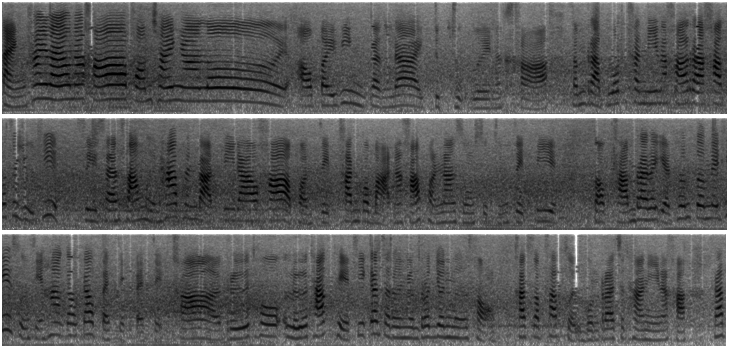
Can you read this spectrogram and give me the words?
แต่งให้แล้วนะคะ พร้อมใช้งานเลย เอาไปวิ่งกันได้จุกๆเลยนะคะสำหรับรถคันนี้นะคะ ราคาก็จะอยู่ที่ 435,000 บาทฟรีดาวค่ะ ผ่อน 7,000 กว่าบาทนะคะ ผ่อนนานสูงสุดถึง 7 ปี สอบถามรายละเอียดเพิ่มเติมได้ที่ 045998787 ค่ะ หรือโทรหรือทักเพจที่ก้านเจริญยนต์รถยนต์มือ 2 คัดสภาพสวยบนราชธานีนะคะ รับ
